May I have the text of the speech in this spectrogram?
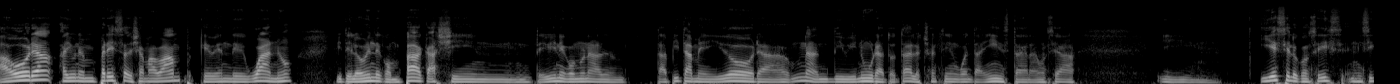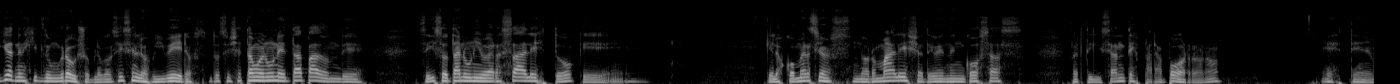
Ahora hay una empresa que se llama Vamp que vende guano y te lo vende con packaging, te viene con una tapita medidora, una divinura total, los chavales tienen cuenta de Instagram, o sea, y, ese lo conseguís, ni siquiera tenés que irte un grow shop, lo conseguís en los viveros. Entonces ya estamos en una etapa donde se hizo tan universal esto que, que los comercios normales ya te venden cosas fertilizantes para porro, ¿no? Este,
